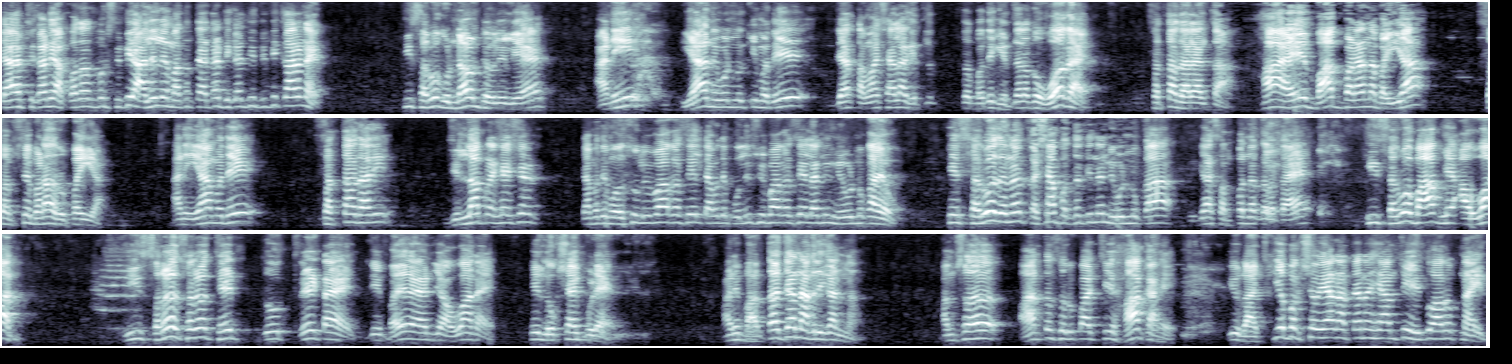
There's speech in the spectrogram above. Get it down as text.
त्या ठिकाणी आपदात्मक स्थिती आलेली आहे मात्र त्या त्या ठिकाणची स्थिती कारण आहे ती सर्व गुंडाळून ठेवलेली आहे. आणि या निवडणुकीमध्ये ज्या तमाशाला घेतलं मध्ये घेतलेला जो वग आहे सत्ताधाऱ्यांचा हा आहे बाप बडाना भैया सबसे बडा रुपैया. आणि यामध्ये सत्ताधारी जिल्हा प्रशासन त्यामध्ये महसूल विभाग असेल त्यामध्ये पोलीस विभाग असेल आणि निवडणूक आयोग हे सर्वजण कशा पद्धतीने निवडणुका या संपन्न करत आहे ही सर्व बाब हे आव्हान ही सरळ सरळ थेट जो थ्रेट आहे जे भय आहे जे आव्हान आहे हे लोकशाही पुढे आहे. आणि भारताच्या नागरिकांना आमचं अर्थ स्वरूपाची हाक आहे की राजकीय पक्ष या नात्यानं हे आमचे हेतू आरोप नाहीत.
